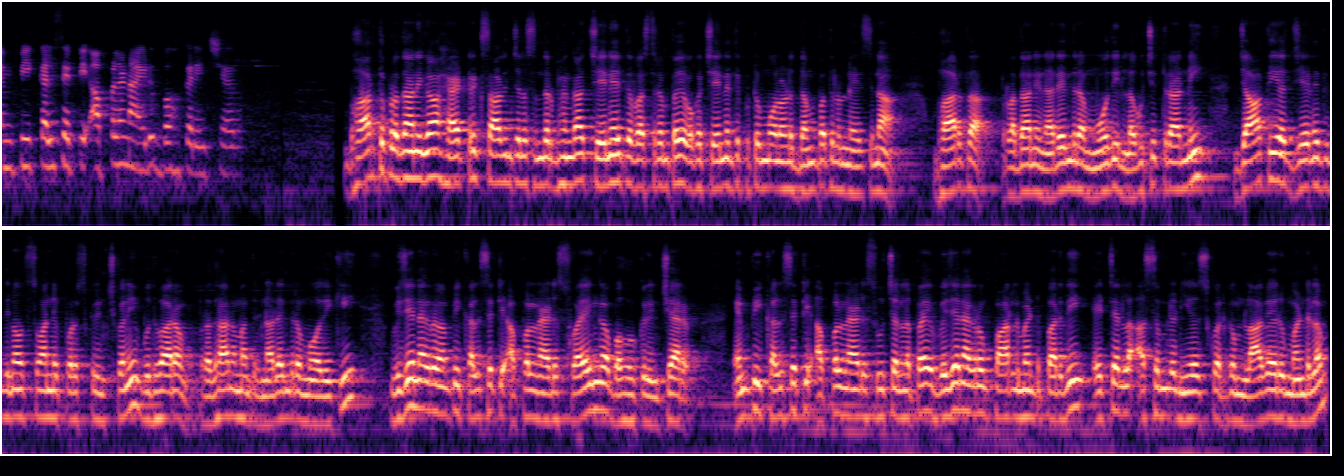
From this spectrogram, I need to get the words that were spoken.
ఎంపీ కలిశెట్టి అప్పలనాయుడు బహుకరించారు. భారత ప్రధానిగా హ్యాట్రిక్ సాధించిన సందర్భంగా చేనేత వస్త్రంపై ఒక చేనేత కుటుంబంలోని దంపతులు నేసిన భారత ప్రధాని నరేంద్ర మోదీ లఘు చిత్రాన్ని జాతీయ చేనేత దినోత్సవాన్ని పురస్కరించుకొని బుధవారం ప్రధానమంత్రి నరేంద్ర మోదీకి విజయనగరం ఎంపీ కలిశెట్టి అప్పలనాయుడు స్వయంగా బహూకరించారు. ఎంపీ కలిశెట్టి అప్పలనాయుడు సూచనలపై విజయనగరం పార్లమెంటు పరిధి హెచ్ఎర్ల అసెంబ్లీ నియోజకవర్గం లావేరు మండలం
